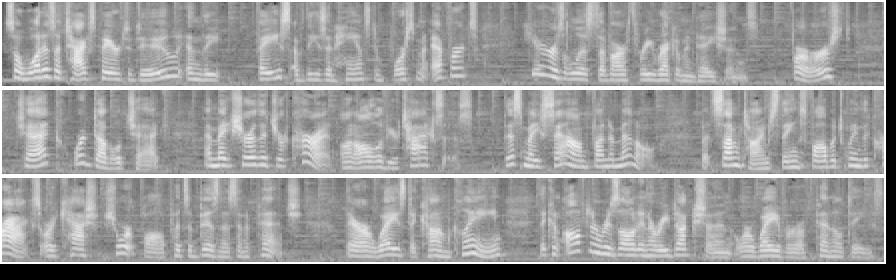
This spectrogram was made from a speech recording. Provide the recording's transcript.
So, what is a taxpayer to do in the face of these enhanced enforcement efforts? Here is a list of our three recommendations. First, check or double check and make sure that you're current on all of your taxes. This may sound fundamental but sometimes things fall between the cracks or a cash shortfall puts a business in a pinch. There are ways to come clean that can often result in a reduction or waiver of penalties.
